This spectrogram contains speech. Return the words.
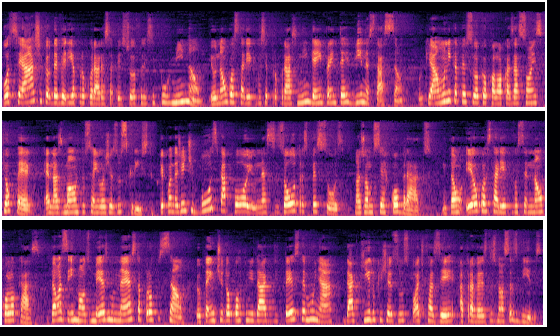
Você acha que eu deveria procurar essa pessoa? Eu falei assim: Por mim, não. Eu não gostaria que você procurasse ninguém para intervir nesta ação. Porque a única pessoa que eu coloco as ações que eu pego é nas mãos do Senhor Jesus Cristo. Porque quando a gente busca apoio nessas outras pessoas, nós vamos ser cobrados. Então eu gostaria que você não colocasse. Então, assim, irmãos, mesmo nesta profissão, eu tenho tido a oportunidade de testemunhar daquilo que Jesus pode fazer através das nossas vidas.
